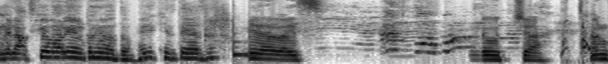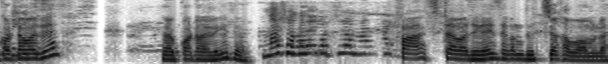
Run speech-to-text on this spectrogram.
ইভেন আজকে মনে এরকমই হতো। এই খেলতে আছে এই দেখো গাইস দুধ চা এখন কটা বাজে? কটা বাজে দেখেছ? মা সকালে করছিল পাঁচটা বাজে গাইস এখন দুধ চা খাব আমরা।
